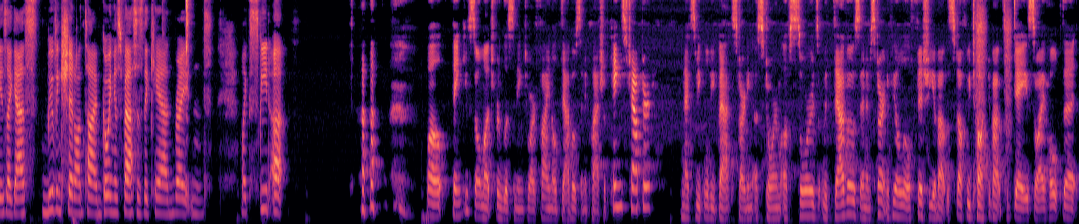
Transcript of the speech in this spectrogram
is, I guess, moving shit on time, going as fast as they can, right? And like speed up. well, thank you so much for listening to our final Davos and a Clash of Kings chapter. Next week we'll be back starting a storm of swords with Davos, and I'm starting to feel a little fishy about the stuff we talked about today, so I hope that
